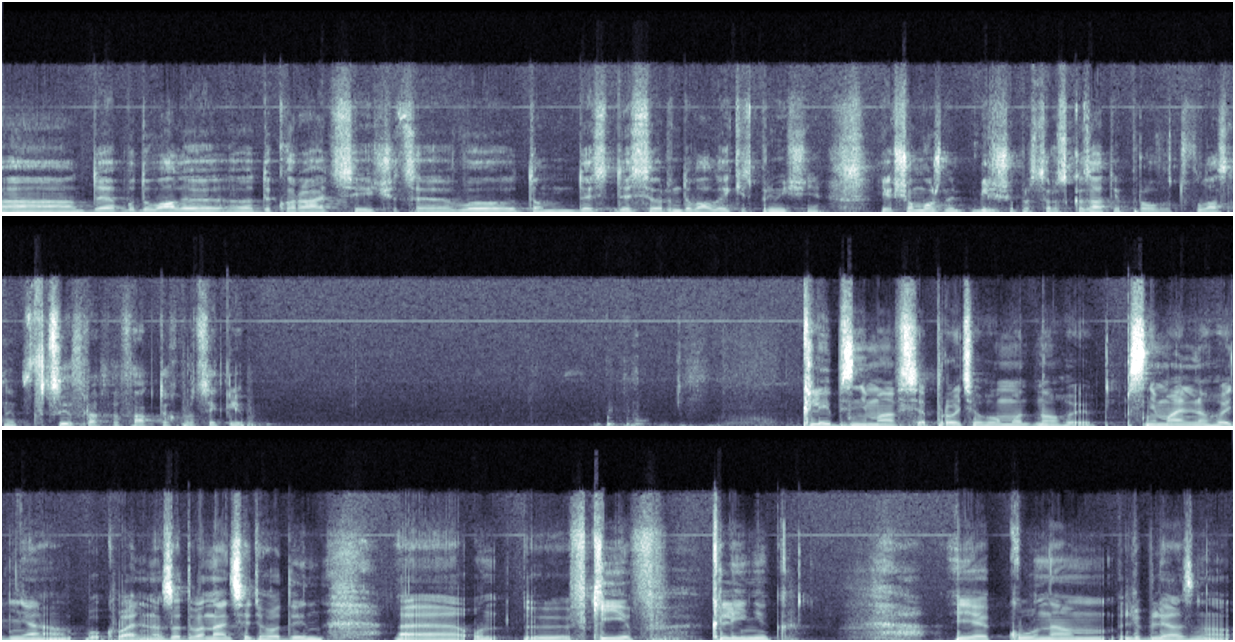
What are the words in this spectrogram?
Е, де будували декорації? Чи це в там десь десь орендували якісь приміщення? Якщо можна більше просто розказати про власне в цифрах і фактах про цей кліп. Кліп знімався протягом одного знімального дня, буквально за 12 годин, е, е, в Київ клінік, яку нам люб'язно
